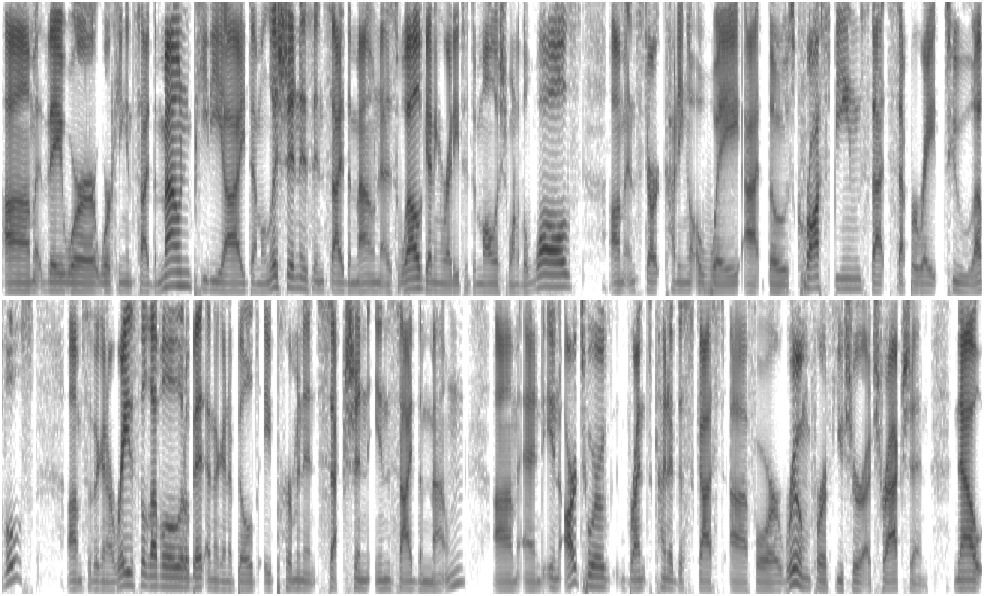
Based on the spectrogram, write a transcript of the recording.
Um, they were working inside the mountain. PDI demolition is inside the mountain as well, getting ready to demolish one of the walls um, and start cutting away at those cross beams that separate two levels. Um, so they're going to raise the level a little bit and they're going to build a permanent section inside the mountain. Um, and in our tour, Brent kind of discussed uh, for room for a future attraction. Now,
